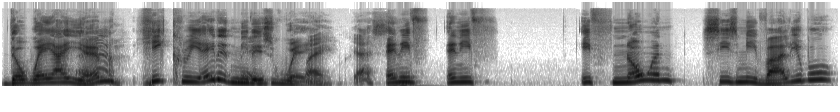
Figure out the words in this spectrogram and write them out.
the way I am. He created me this way. Right. Yes. And if and if if no one sees me valuable,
